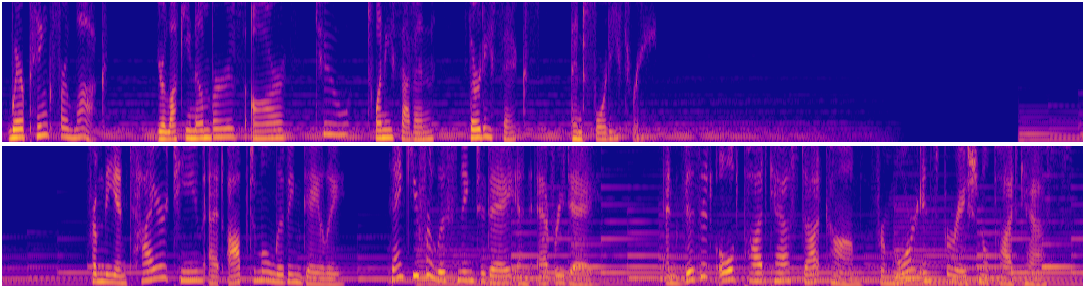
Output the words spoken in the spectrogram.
Wear pink for luck. Your lucky numbers are 2, 27, 36, and 43. From the entire team at Optimal Living Daily, thank you for listening today and every day. And visit oldpodcast.com for more inspirational podcasts.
